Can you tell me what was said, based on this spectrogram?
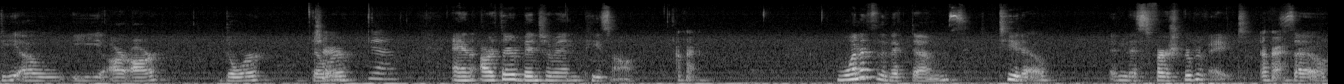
D O E R R, Doerr, Doerr, Sure. Yeah. and Arthur Benjamin Peasnall. Okay. One of the victims, Tito, in this first group of eight. Okay. So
